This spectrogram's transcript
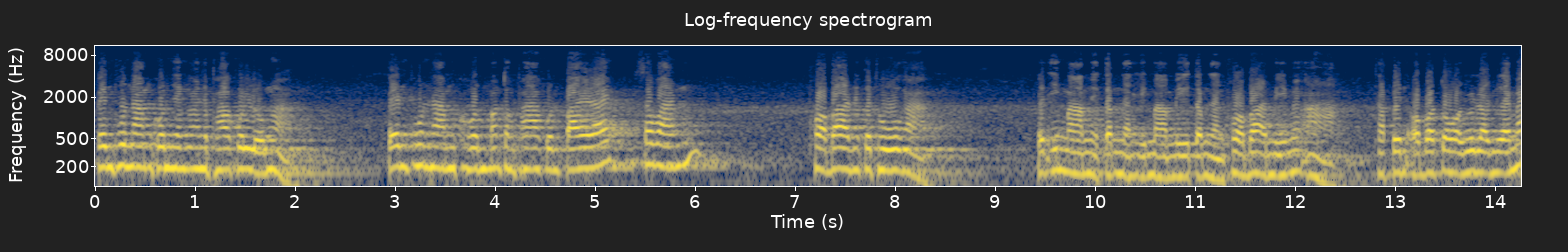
เป็นผู้นำคนยังไงพาคนหลงอะ เป็นผู้นำคนมันต้องพาคนไปไรสวรรค์พ่อบ้านนี่ก็ถูกอะเป็นอิหมามเนี่ยตำแหน่งอิหมามมีตำแหน่งพ่อบ้านมีไหมอ่า ถ้าเป็นอบตอยู่เราเหนื่อยไหม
